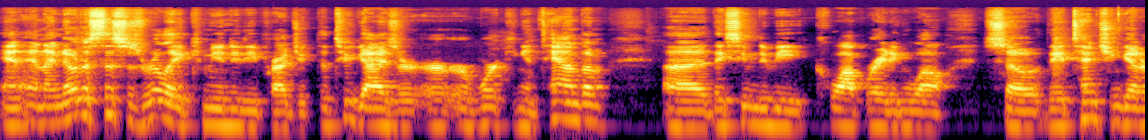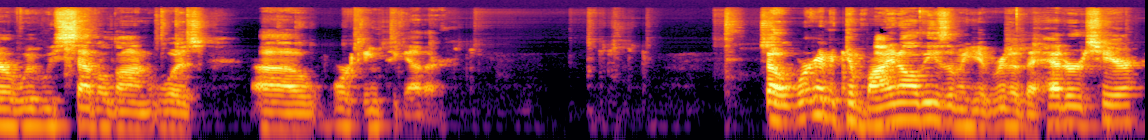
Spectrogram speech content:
And, and I noticed this is really a community project. The two guys are, are, are working in tandem. Uh, they seem to be cooperating well. So the attention getter we, we settled on was uh, working together. So we're going to combine all these. Let me get rid of the headers here.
